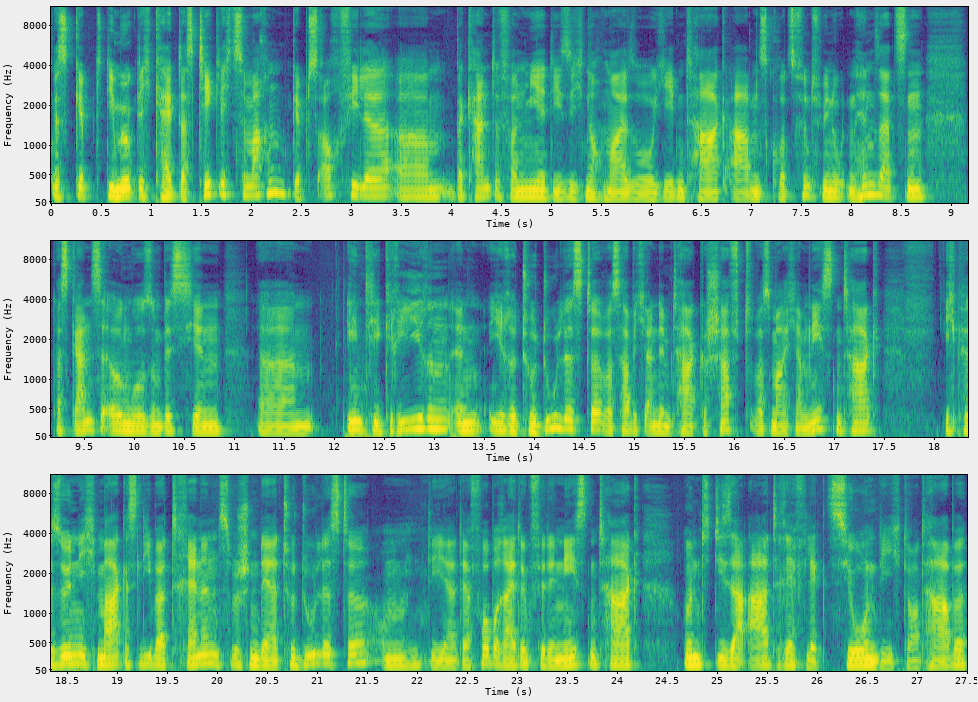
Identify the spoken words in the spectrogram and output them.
Es gibt die Möglichkeit, das täglich zu machen. Gibt es auch viele ähm, Bekannte von mir, die sich nochmal so jeden Tag abends kurz fünf Minuten hinsetzen, das Ganze irgendwo so ein bisschen ähm, integrieren in ihre To-Do-Liste. Was habe ich an dem Tag geschafft? Was mache ich am nächsten Tag? Ich persönlich mag es lieber trennen zwischen der To-Do-Liste, um die, der Vorbereitung für den nächsten Tag und dieser Art Reflexion, die ich dort habe,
